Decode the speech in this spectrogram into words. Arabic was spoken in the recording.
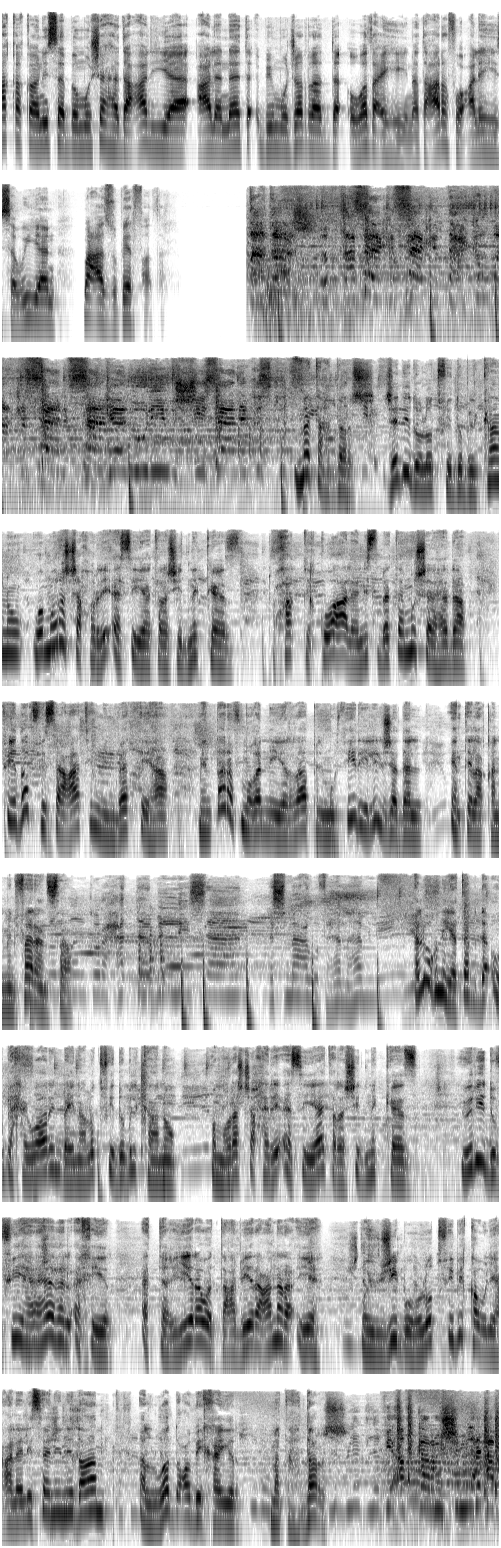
حقق نسب مشاهدة عالية على النت بمجرد وضعه. نتعرف عليه سويا مع زبير فاضل. ما تهدرش. جديد لطفي دوبلكانو ومرشح الرئاسيات رشيد نكاز. تحقق أعلى نسبة مشاهدة في ظرف ساعات من بثها من طرف مغني الراب المثير للجدل انطلاقا من فرنسا. اسمع وافهم الأغنية تبدأ بحوار بين لطفي دوبل كانون ومرشح الرئاسيات رشيد نكاز يريد فيها هذا الأخير التغيير والتعبير عن رأيه ويجيبه لطفي بقوله على لسان النظام الوضع بخير ما تهدرش. في افكار مش ملحه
